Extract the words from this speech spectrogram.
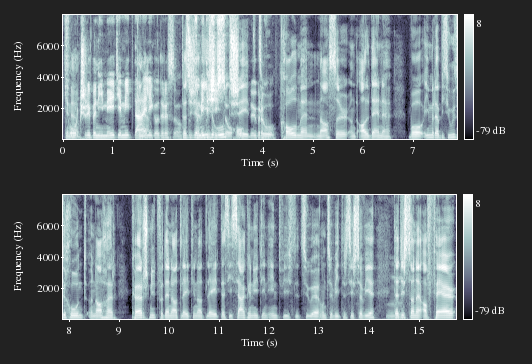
genau. vorgeschriebene Medienmitteilung oder so. das ist ein riesiger so Unterschied übergekommen. zu Coleman, Nasser und all denen, wo immer etwas rauskommt und nachher hörst du nichts von diesen Athletinnen und Athleten, sie sagen nichts in Interviews dazu und so weiter. Es ist so wie, Mhm. Das ist so eine Affair,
